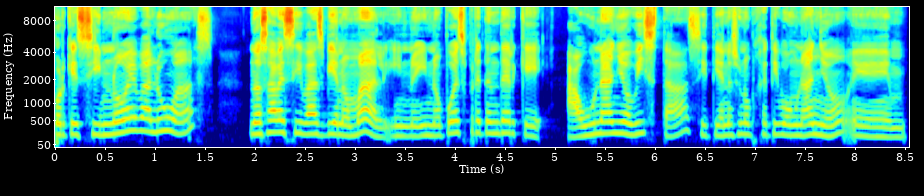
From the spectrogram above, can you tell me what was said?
porque si no evalúas, no sabes si vas bien o mal y, y no puedes pretender que a un año vista, si tienes un objetivo a un año, em,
